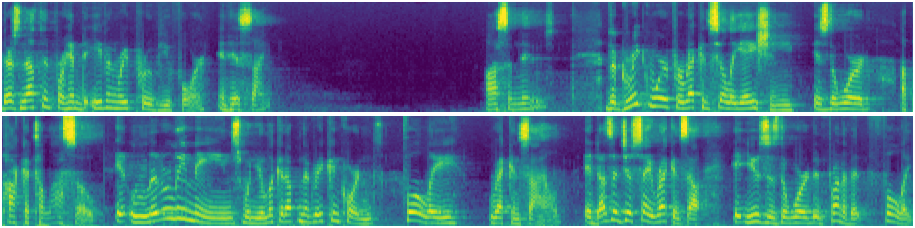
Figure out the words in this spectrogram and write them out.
There's nothing for Him to even reprove you for in His sight. Awesome news. The Greek word for reconciliation is the word apokatallasso. It literally means, when you look it up in the Greek concordance, fully reconciled. It doesn't just say reconciled, it uses the word in front of it, fully,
